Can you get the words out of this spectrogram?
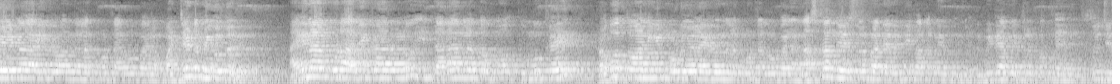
వేల ఐదు వందల కోట్ల రూపాయల బడ్జెట్ మిగులుతుంది. అయినా కూడా అధికారులు ఈ దళారులతో కుమ్ముకై ప్రభుత్వానికి మూడు వేల ఐదు వందల కోట్ల రూపాయల నష్టం చేస్తున్నారు అనేది వాళ్ళ మీడియా మిత్రులకు నేను సూచి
